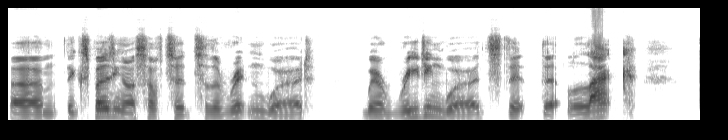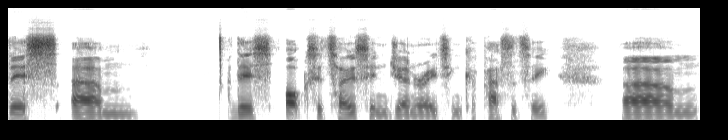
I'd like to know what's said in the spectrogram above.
um, exposing ourselves to, to the written word. We're reading words that that lack this um, this oxytocin generating capacity. Um,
